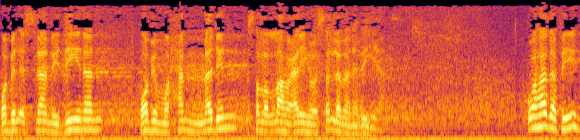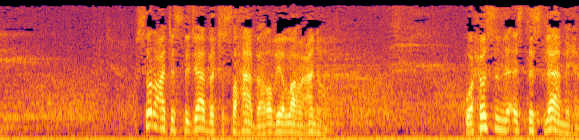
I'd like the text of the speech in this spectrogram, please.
وبالإسلام دينا وبمحمد صلى الله عليه وسلم نبيا. وهذا فيه سرعة استجابة الصحابة رضي الله عنهم وحسن استسلامهم.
